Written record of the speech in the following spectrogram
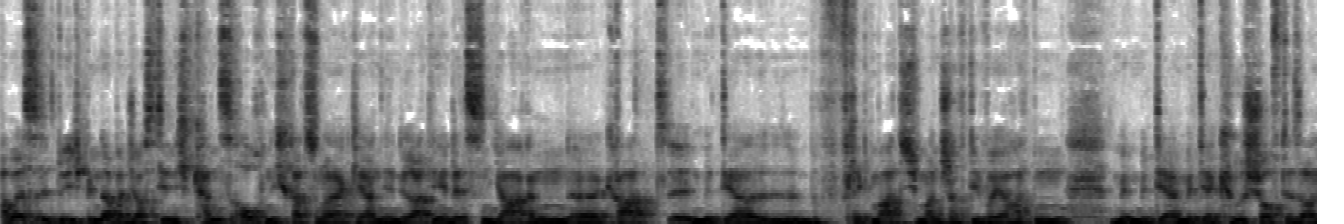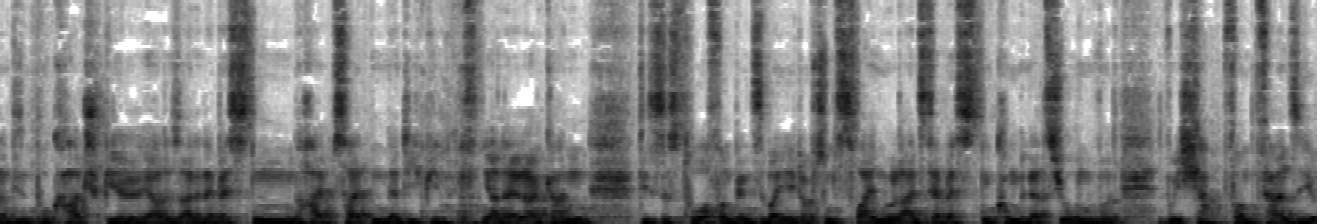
Aber es, ich bin da bei Justin, ich kann es auch nicht rational erklären. Gerade in den letzten Jahren, äh, gerade äh, mit der äh, phlegmatischen Mannschaft, die wir ja hatten, mit, mit, der, mit der Kirsche auf der Sahne, diesem Pokalspiel, ja, das ist eine der besten Halbzeiten, an die ich mich nicht erinnern kann. Dieses Tor von Benzema, ich glaube zum 2-0, eins der besten Kombinationen, wo, wo ich habe vom Fernseher,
